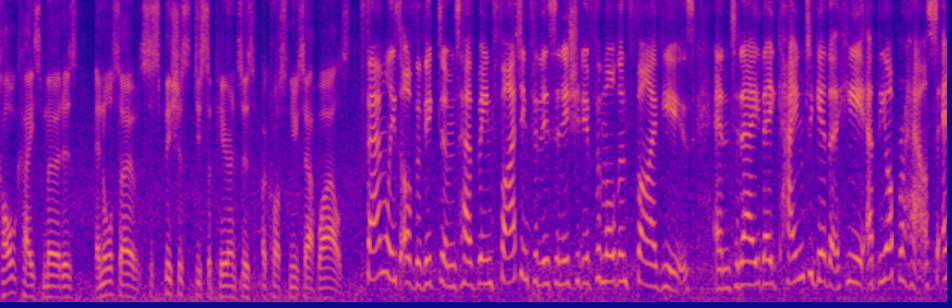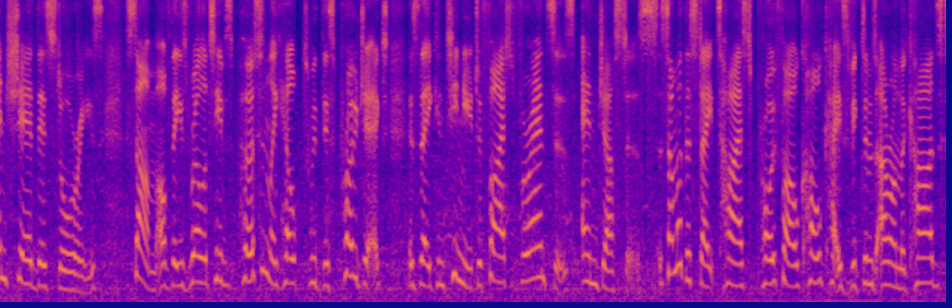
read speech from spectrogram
cold case murders and also suspicious disappearances across New South Wales. Families of the victims have been fighting for this initiative for more than five years and today they came together here at the Opera House and shared their stories. Some of these relatives personally helped with this project as they continue to fight for answers and justice. Some of the state's highest profile cold case victims are on the cards,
